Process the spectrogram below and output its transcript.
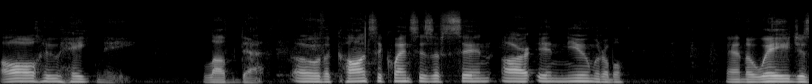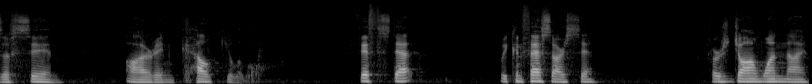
All who hate me love death. Oh, the consequences of sin are innumerable, and the wages of sin are incalculable. Fifth step, we confess our sin. 1 John 1 9.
